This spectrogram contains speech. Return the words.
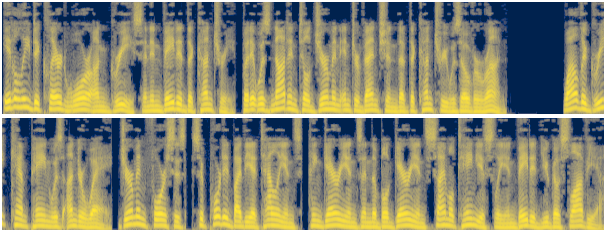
Italy declared war on Greece and invaded the country, but it was not until German intervention that the country was overrun. While the Greek campaign was underway, German forces, supported by the Italians, Hungarians and the Bulgarians simultaneously invaded Yugoslavia.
